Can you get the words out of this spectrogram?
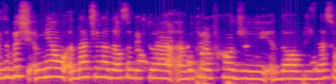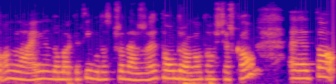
gdybyś miał dać radę osobie, która dopiero wchodzi do biznesu online, do marketingu, do sprzedaży, tą drogą, tą ścieżką, e, to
